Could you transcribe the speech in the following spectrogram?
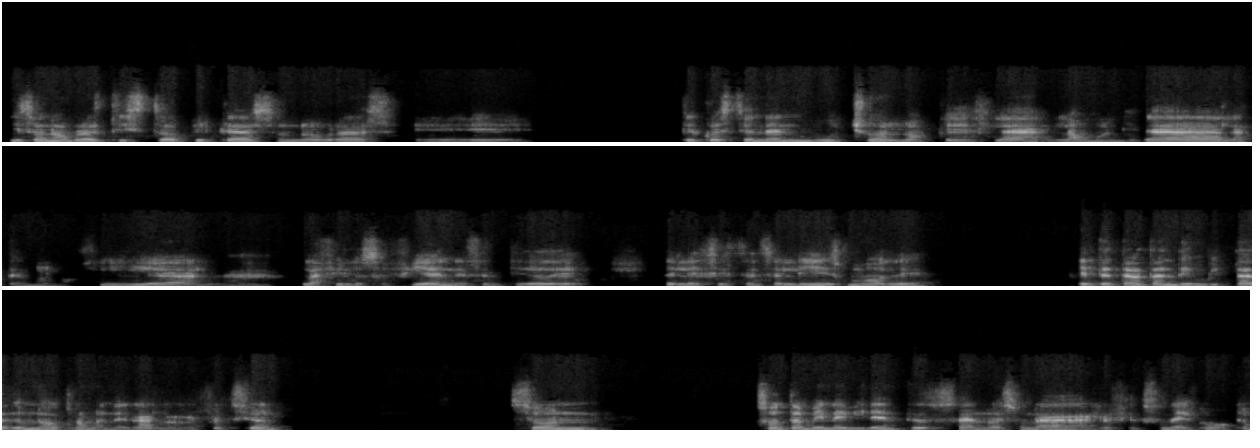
Y son obras distópicas, son obras eh, que cuestionan mucho lo que es la, la humanidad, la tecnología, la, la, filosofía en el sentido de, del existencialismo, de, que te tratan de invitar de una u otra manera a la reflexión. Son, son también evidentes, o sea, no es una reflexión ahí como que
